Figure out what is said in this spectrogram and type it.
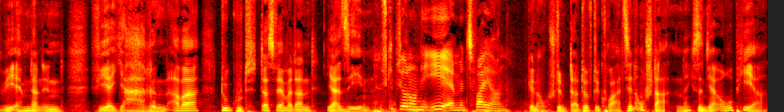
WM dann in vier Jahren. Aber du gut, das werden wir dann ja sehen. Es gibt ja auch noch eine EM in zwei Jahren. Genau, stimmt. Da dürfte Kroatien auch starten. Ne? Sind ja Europäer.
